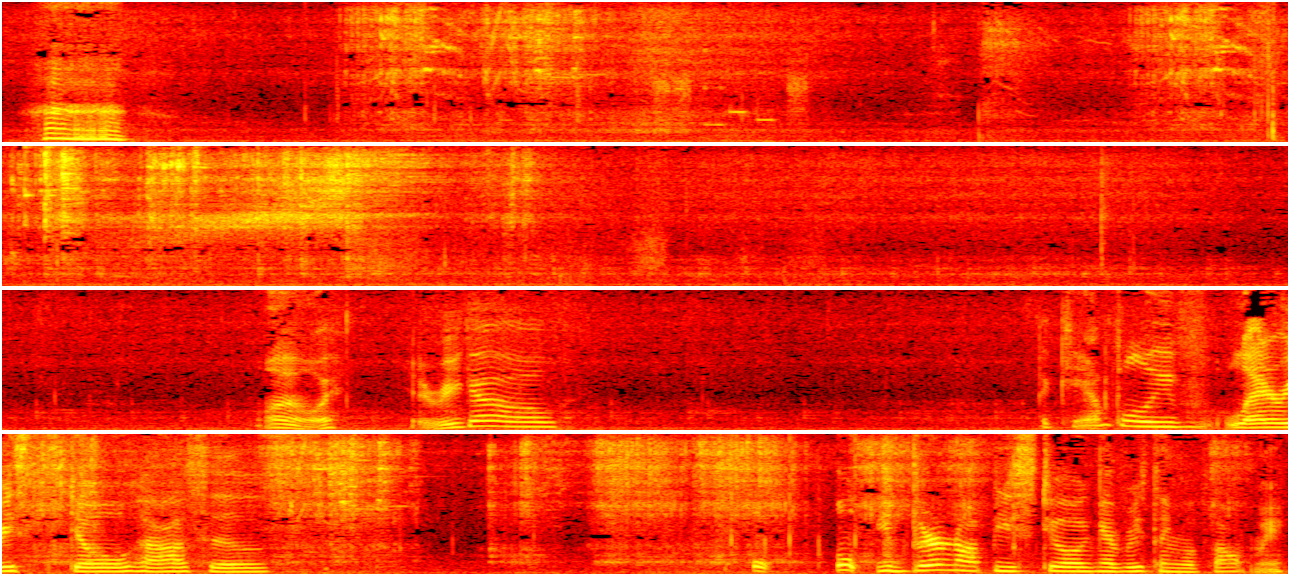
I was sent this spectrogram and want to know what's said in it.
anyway, here we go. I can't believe Larry still has his... Oh, oh, you better not be stealing everything without me.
